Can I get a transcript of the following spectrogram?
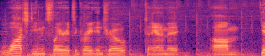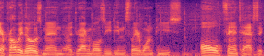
watch Demon Slayer. It's a great intro to anime. Um, yeah, probably those, man. Uh, Dragon Ball Z, Demon Slayer, One Piece, all fantastic.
